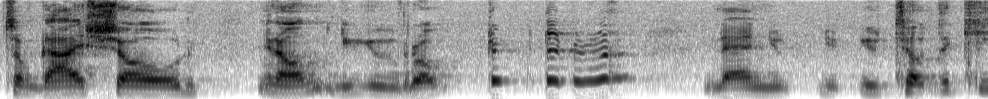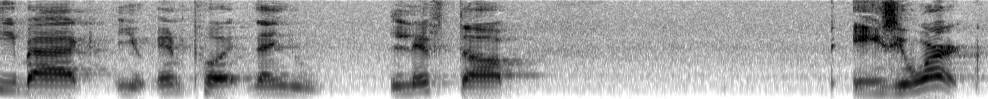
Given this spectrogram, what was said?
some guy showed you know, you, you wrote, then you, you, you tilt the key back, you input, then you lift up. Easy work.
